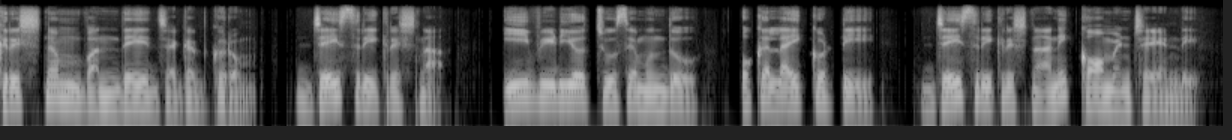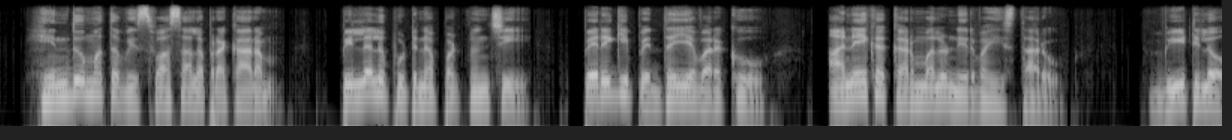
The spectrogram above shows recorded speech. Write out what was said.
కృష్ణం వందే జగద్గురుం. జై శ్రీకృష్ణ. ఈ వీడియో చూసే ముందు ఒక లైక్ కొట్టి జై శ్రీకృష్ణ అని కామెంట్ చేయండి. హిందూమత విశ్వాసాల ప్రకారం పిల్లలు పుట్టినప్పట్నుంచి పెరిగి పెద్దయ్యే వరకు అనేక కర్మలు నిర్వహిస్తారు. వీటిలో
